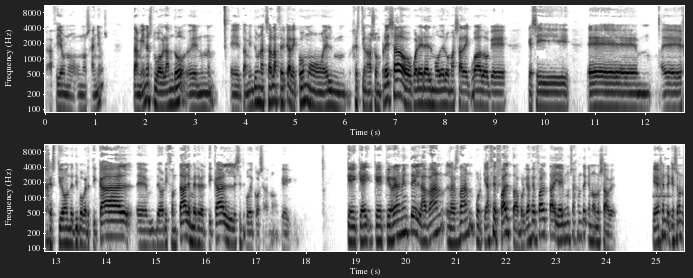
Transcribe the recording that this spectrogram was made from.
hace ya uno- unos años. También estuvo hablando en un- eh, también de una charla acerca de cómo él gestionaba su empresa o cuál era el modelo más adecuado que, que si eh, eh, gestión de tipo vertical, eh, de horizontal en vez de vertical, ese tipo de cosas, ¿no? Que, que, que, que, que realmente la dan, las dan porque hace falta, porque hace falta y hay mucha gente que no lo sabe. Que hay gente que son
